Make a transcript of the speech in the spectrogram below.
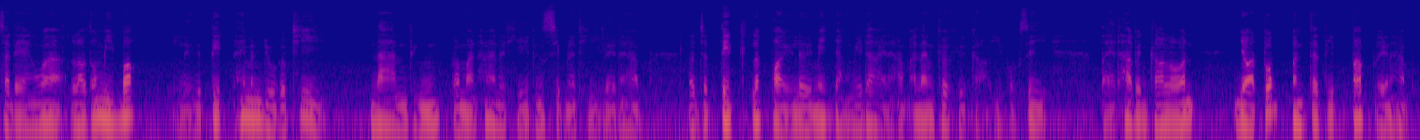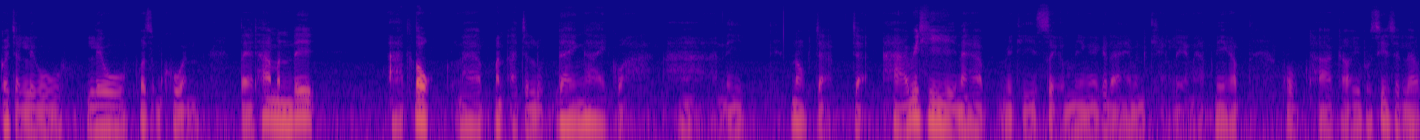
แสดงว่าเราต้องมีบล็อกหรือติดให้มันอยู่กับที่นานถึงประมาณ 5 นาทีถึง 10 นาทีเลยนะครับ เราจะติดแล้วปล่อยเลยไม่ยังไม่ได้นะครับ อันนั้นก็คือกาวอีพ็อกซี่แต่ถ้าเป็นกาวร้อนหยอดปุ๊บมันจะติดปั๊บเลยนะครับ ก็จะเร็วเร็วพอสมควร แต่ถ้ามันได้อาตกนะครับ มันอาจจะหลุดได้ง่ายกว่าอันนี้นอกจากจะหาวิธีนะครับ วิธีเสริมยังไงก็ได้ให้มันแข็งแรงนะครับนี่ครับผมทากาวอีพ็อกซี่เสร็จแล้ว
